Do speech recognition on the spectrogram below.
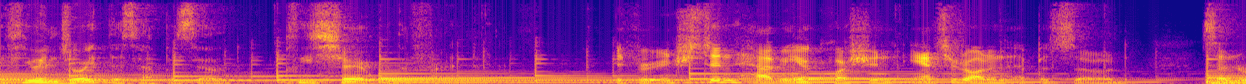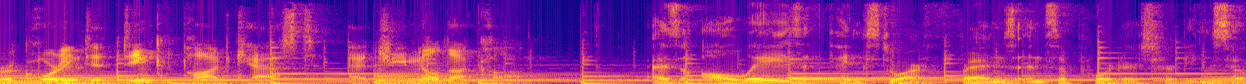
If you enjoyed this episode, please share it with a friend. If you're interested in having a question answered on an episode, send a recording to dinkpodcast at gmail.com. As always, thanks to our friends and supporters for being so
